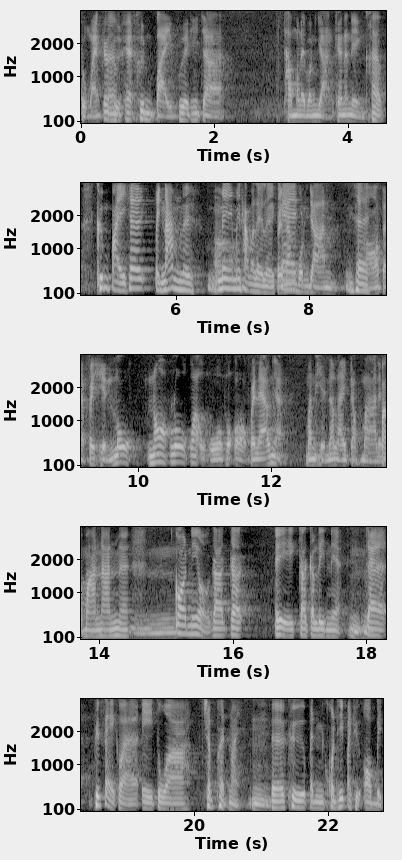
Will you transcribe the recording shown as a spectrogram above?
ถูกไหมก็คือแค่ขึ้นไปเพื่อที่จะ ทำอะไรบางอย่างแค่นั้นเองครับ ขึ้นไปแค่ไปนั่งเลย ไม่ไม่ทำอะไรเลยไปแค่นั่งบนยานใช่อ๋อแต่ไปเห็นโลกนอกโลกว่าโอ้โหพอออกไปแล้วเนี่ย มันเห็นอะไรกลับมาเลยประมาณนั้นนะอืมก้อนนี้ออกกากาเอกากาลินเนี่ยอืมจะพิเศษกว่าเอตัวเชฟเพิร์ดหน่อยอืมเออคือเป็นคนที่ไปถึง orbit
